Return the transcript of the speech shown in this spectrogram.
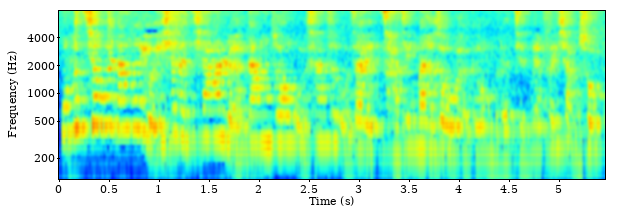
我们教会当中有一些的家人当中，我上次我在查经班的时候，我有跟我们的姐妹分享说。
